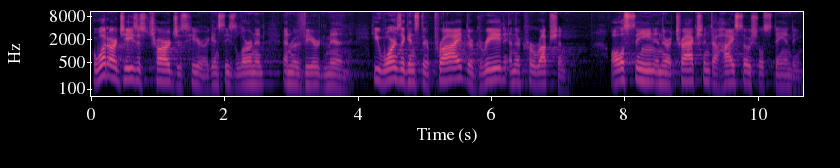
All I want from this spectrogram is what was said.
What are Jesus' charges here against these learned and revered men? He warns against their pride, their greed, and their corruption, all seen in their attraction to high social standing.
